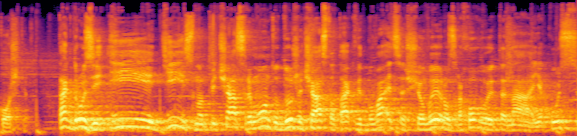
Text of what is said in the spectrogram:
коштів. Так, друзі, і дійсно під час ремонту дуже часто так відбувається, що ви розраховуєте на якусь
